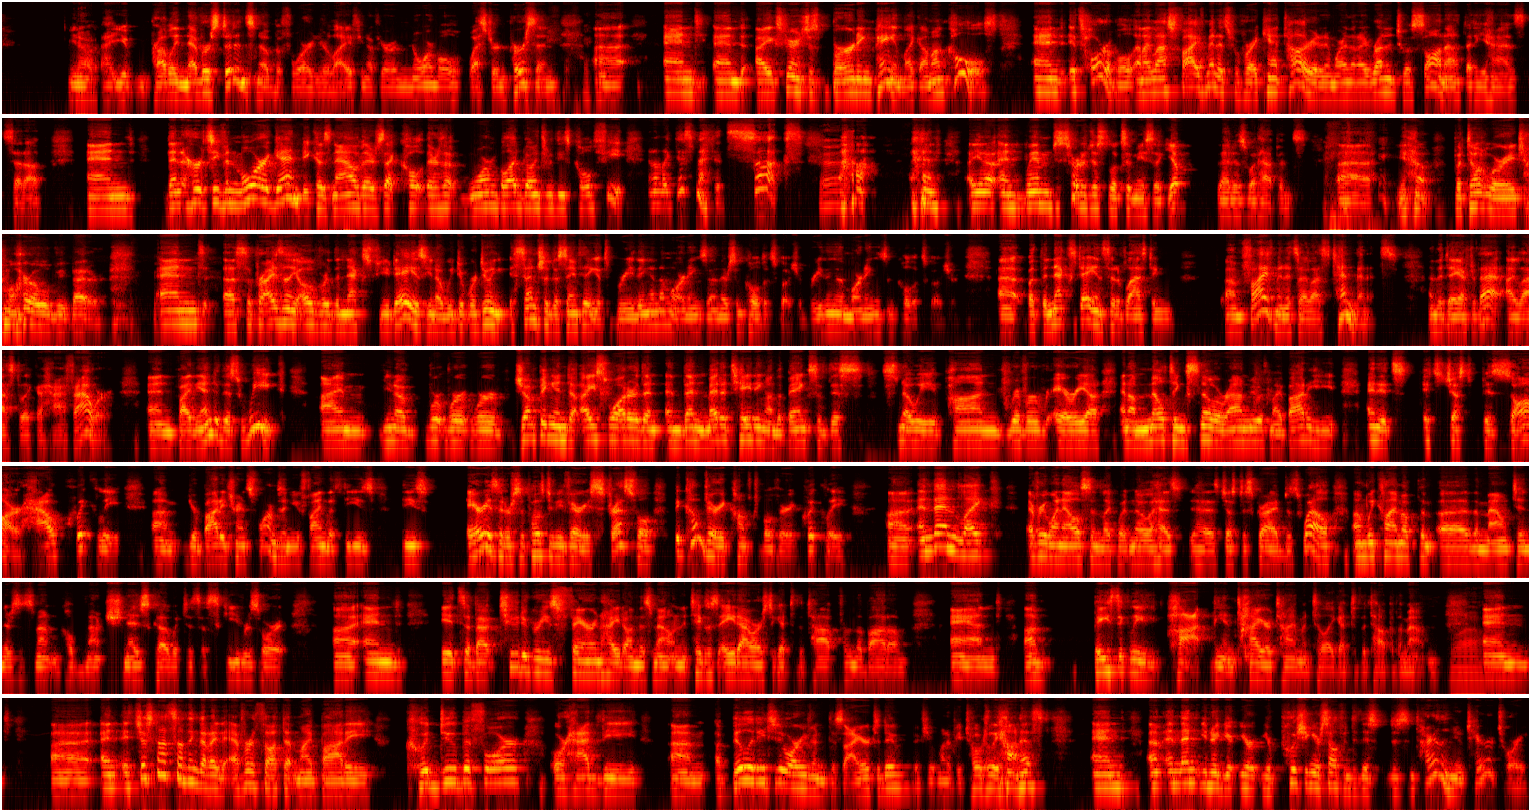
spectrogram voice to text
you know, uh, you probably never stood in snow before in your life. You know, if you're a normal Western person, uh, and and I experience just burning pain, like I'm on coals, and it's horrible. And I last five minutes before I can't tolerate it anymore, and then I run into a sauna that he has set up, and then it hurts even more again because now there's that cold there's that warm blood going through these cold feet and i'm like this method sucks uh. and you know and wim just sort of just looks at me he's like yep that is what happens. Uh, you know but don't worry tomorrow will be better. And uh, surprisingly over the next few days you know we do, we're doing essentially the same thing. It's breathing in the mornings and there's some cold exposure breathing in the mornings and cold exposure. Uh, but the next day instead of lasting um, five minutes, I last 10 minutes. And the day after that, I last like a half hour. And by the end of this week, I'm, you know, we're, we're, we're jumping into ice water then, and then meditating on the banks of this snowy pond river area and i'm melting snow around me with my body heat and it's it's just bizarre how quickly um, your body transforms and you find that these these areas that are supposed to be very stressful become very comfortable very quickly uh, and then like everyone else and like what noah has has just described as well um, we climb up the, uh, the mountain there's this mountain called mount Snezka, which is a ski resort uh, and it's about two degrees Fahrenheit on this mountain. It takes us eight hours to get to the top from the bottom. And I'm basically hot the entire time until I get to the top of the mountain. Wow. And uh, and it's just not something that I'd ever thought that my body could do before or had the um, ability to do or even desire to do, if you want to be totally honest. And um, and then you know you're, you're you're pushing yourself into this this entirely new territory.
